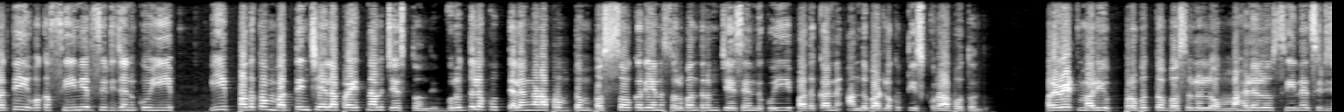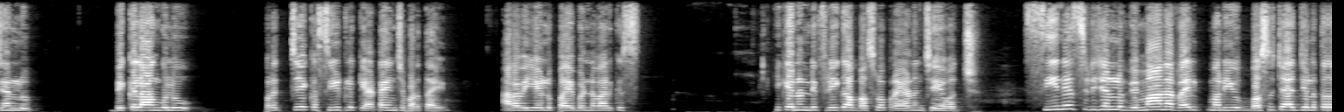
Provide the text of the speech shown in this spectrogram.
ప్రతి ఒక సీనియర్ సిటిజన్కు ఈ ఈ పథకం వర్తించేలా ప్రయత్నాలు చేస్తోంది. వృద్ధులకు తెలంగాణ ప్రభుత్వం బస్సు సౌకర్యాన్ని సులభంతరం చేసేందుకు ఈ పథకాన్ని అందుబాటులోకి తీసుకురాబోతోంది. ప్రైవేట్ మరియు ప్రభుత్వ బస్సులలో మహిళలు సీనియర్ సిటిజన్లు వికలాంగులు ప్రత్యేక సీట్లు కేటాయించబడతాయి. అరవై ఏళ్ళు పైబడిన వారికి ఇక నుండి ఫ్రీగా బస్సులో ప్రయాణం చేయవచ్చు. సీనియర్ సిటిజన్లు విమాన రైల్ మరియు బస్సు ఛార్జీలతో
